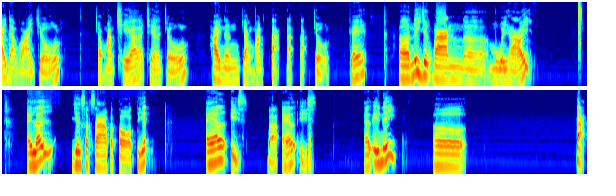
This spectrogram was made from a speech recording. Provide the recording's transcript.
y ដាក់ y ចូល ចង់បាន share ដាក់ share ចូល ហើយនឹងចង់បានតាក់ដាក់តាក់ចូលអូខេអឺនេះយើងបានមួយហើយឥឡូវយើងសិក្សាបន្តទៀត L is បាទ L is L is នេះអឺតាក់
